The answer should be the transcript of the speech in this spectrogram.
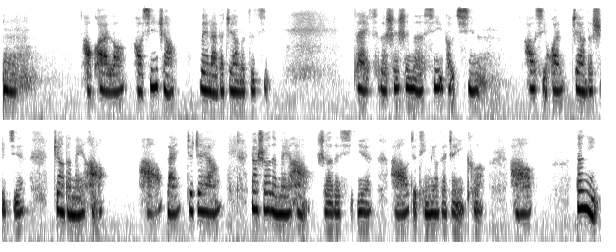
嗯，好快乐，好欣赏未来的这样的自己。再一次的深深的吸一口气。好喜欢这样的世界，这样的美好。好，来，就这样，让所有的美好，所有的喜悦，好，就停留在这一刻。好，当你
